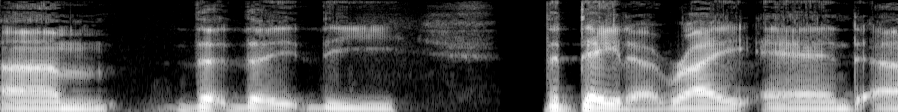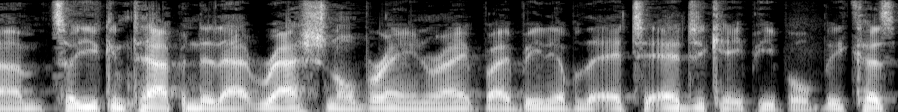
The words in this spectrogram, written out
um, the the the the data, right? And um, so you can tap into that rational brain, right, by being able to, to educate people. Because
